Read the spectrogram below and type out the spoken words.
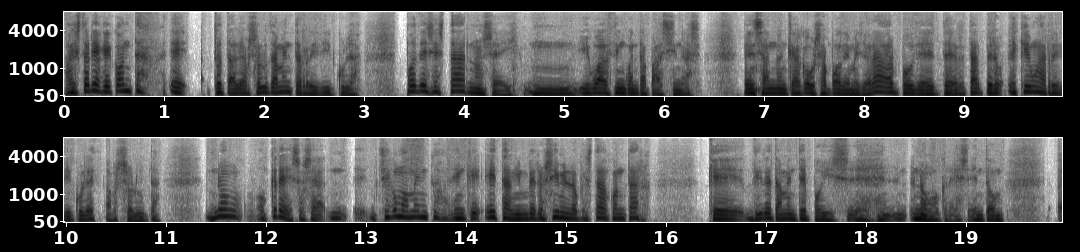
A historia que conta é total e absolutamente ridícula. Podes estar, non sei, mm, igual 50 páxinas, pensando en que a cousa pode mellorar, pode ter tal, pero é que é unha ridiculez absoluta. Non o crees, o sea, mm, chega un momento en que é tan inverosímil o que está a contar que directamente pois eh, non o crees. Entón, eh,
